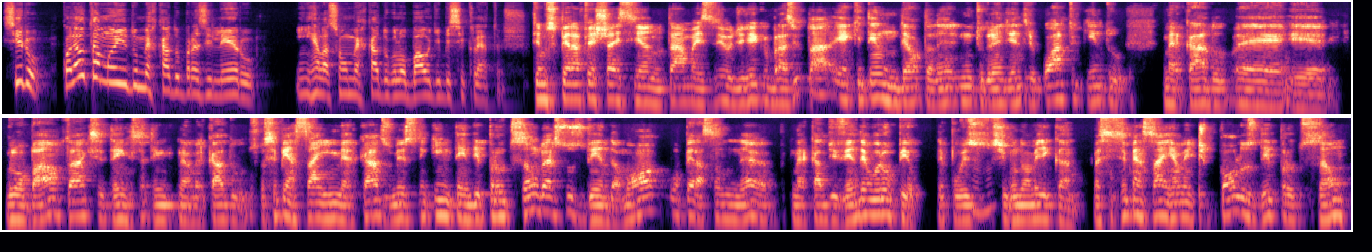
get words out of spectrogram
Ciro, qual é o tamanho do mercado brasileiro em relação ao mercado global de bicicletas? Temos que esperar fechar esse ano, tá? Mas eu diria que o Brasil tá, é que tem um delta né, muito grande entre o quarto e quinto mercado é, é, global, tá? Que você tem, você tem no né, mercado, se você pensar em mercados mesmo, você tem que entender produção versus venda. A maior operação, né, mercado de venda é o europeu, depois uhum. segundo o americano. Mas se você pensar em realmente polos de produção,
